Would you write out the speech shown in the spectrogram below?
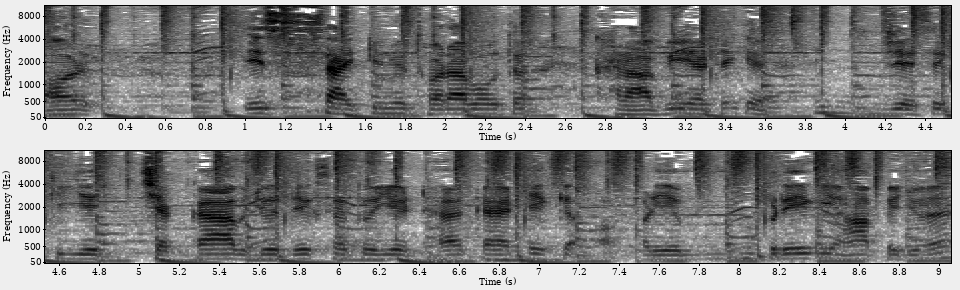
और इस साइकिल में थोड़ा बहुत खराबी है, ठीक है? जैसे कि ये चक्का, आप जो देख सकते हो, ये ढक है, ठीक है? और ये ब्रेक यहाँ पे जो है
